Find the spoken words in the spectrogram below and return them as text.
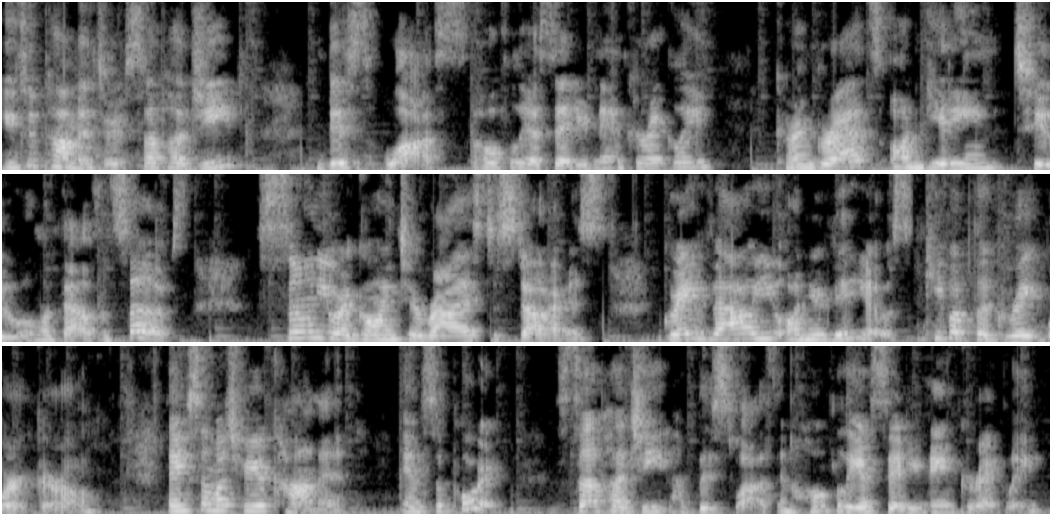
YouTube commenter Subhajit Biswas. Hopefully I said your name correctly. Congrats on getting to 1,000 subs. Soon you are going to rise to stars. Great value on your videos. Keep up the great work, girl. Thanks so much for your comment and support. Subhajit Biswas, and hopefully I said your name correctly.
